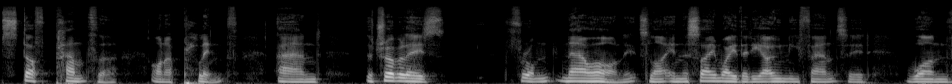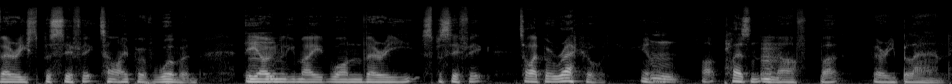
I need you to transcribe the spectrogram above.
stuffed panther on a plinth, and the trouble is, from now on, it's like in the same way that he only fancied one very specific type of woman, he Mm. only made one very specific type of record. You know, Mm. like pleasant Mm. enough, but very bland.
